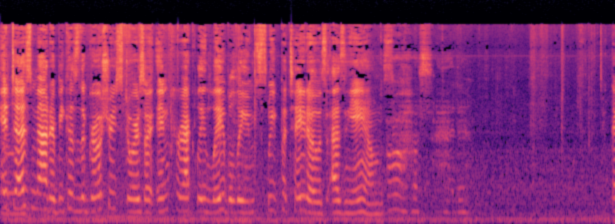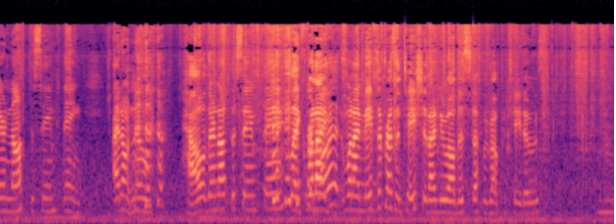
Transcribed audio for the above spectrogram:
It does matter because the grocery stores are incorrectly labeling sweet potatoes as yams. Oh, how sad. They're not the same thing. I don't know how they're not the same thing. Like when I when I made the presentation, I knew all this stuff about potatoes. Mm-hmm.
